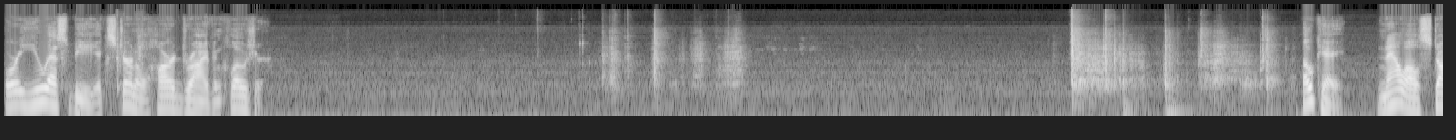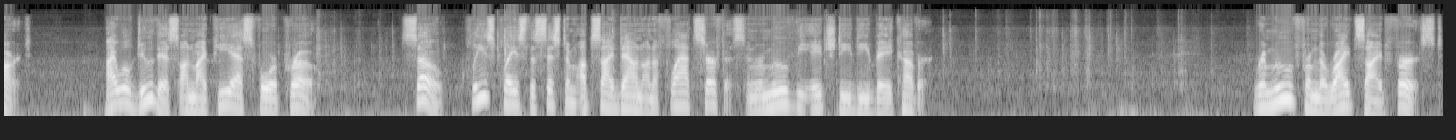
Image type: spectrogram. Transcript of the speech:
or a USB external hard drive enclosure. Okay, now I'll start. I will do this on my PS4 Pro. So, please place the system upside down on a flat surface and remove the HDD bay cover. Remove from the right side first.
